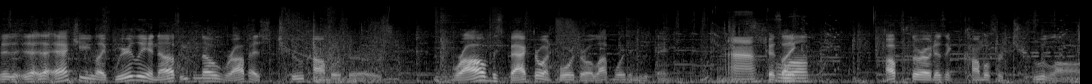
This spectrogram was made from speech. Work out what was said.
Actually, like weirdly enough, even though Rob has two combo throws, Rob's back throw and forward throw a lot more than you would think. Uh, 'Cause, like, well, Up throw doesn't combo for too long,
